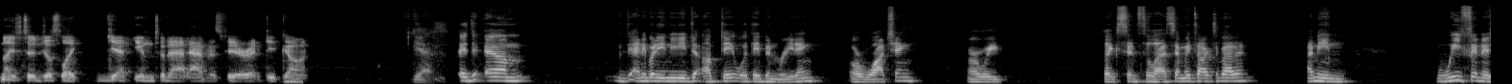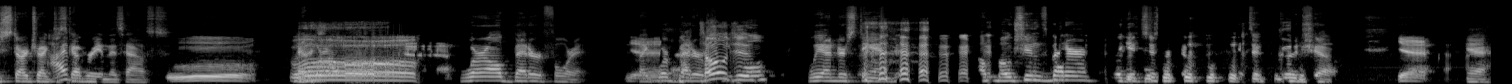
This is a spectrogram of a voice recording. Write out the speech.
nice to just like get into that atmosphere and keep going. Yes. Is- um, anybody need to update what they've been reading or watching? Or are we like since the last time we talked about it? I mean, we finished Star Trek I've- Discovery in this house. Ooh, Oh, We're all better for it. yeah. Like we're better. told you. We understand emotions better. Like it's just it's a good show. yeah. Yeah.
